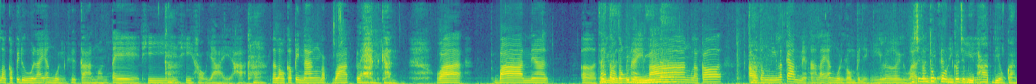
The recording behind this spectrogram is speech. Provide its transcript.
เราก็ไปดูไร่องุ่นคือการมอนเต้ที่ค่ะที่เขาใหญ่อะค่ะ ค่ะ แล้วเราก็ไปนั่งแบบวาดแปลนกัน ว่าบ้านเนี่ยเอ่อจะหอน้าตายู่ตรงไหนจะเป็นอย่างนี้นะบ้าง แล้วก็เอาค่ะ ตรงนี้ละกันเนี่ยอะไร่องุ่นลมเป็นอย่างนี้เลย หรือเพว่าราะฉะนั้นตทุรงกคนเป็ก็จะมีอย่งนี้ภาพเดียวกัน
